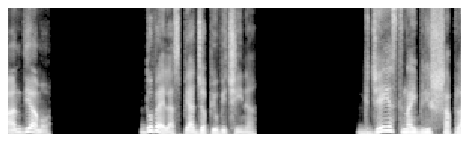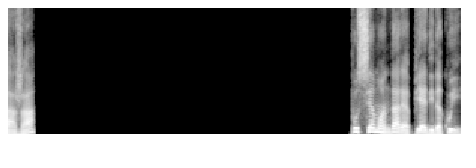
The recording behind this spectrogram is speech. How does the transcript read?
Andiamo. Dov'è la spiaggia più vicina? Gdzie jest najbliższa plaża? Possiamo andare a piedi da qui?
